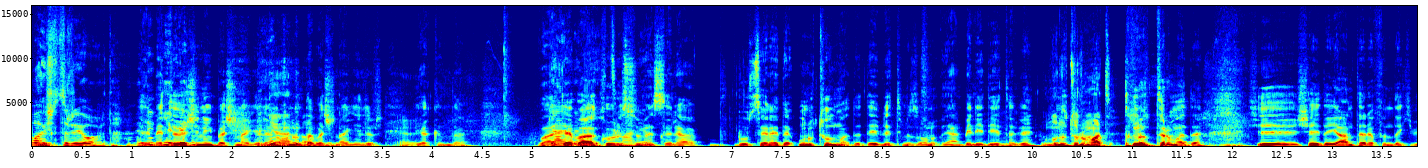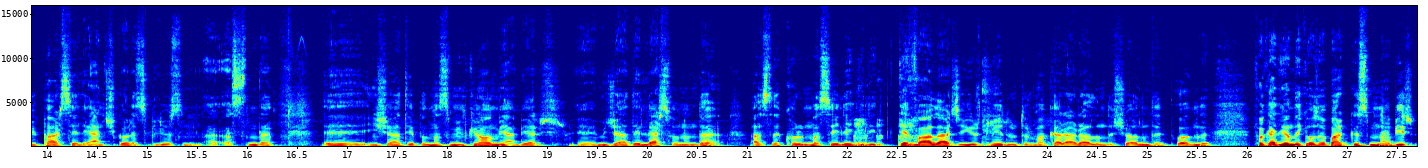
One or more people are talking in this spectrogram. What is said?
Boş duruyor orada. E, meteorolojinin başına gelen Yani onun da başına gelir Evet. yakında. Validebağ korusu yok. mesela bu sene de unutulmadı. Devletimiz onu yani belediye tabii Unutturmadı. unutturmadı. Şey, şeyde yan tarafındaki bir parsele yani çünkü orası biliyorsun aslında e, inşaat yapılması mümkün olmayan bir yer. E, mücadeleler sonunda aslında korunması ile ilgili defalarca yürütmeyi durdurma kararı alındı, şu alındı, bu alındı. Fakat yanındaki otopark kısmına bir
